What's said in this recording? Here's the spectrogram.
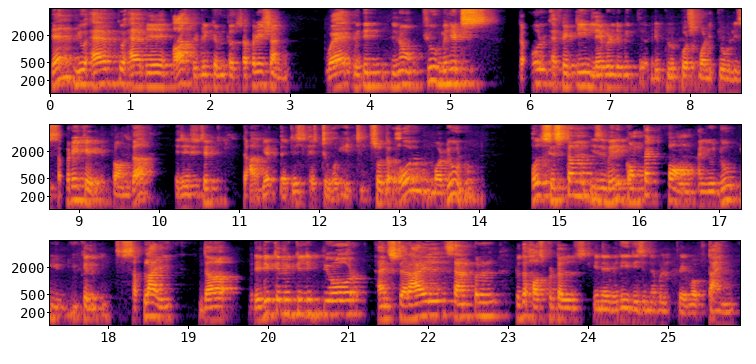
Then you have to have a fast chemical separation where within you know few minutes the whole F18 labeled with glucose molecule is separated from the irradiated target that is H2O18. So the whole module, whole system is a very compact form and you do you, you can supply the radiochemically pure and sterile sample to the hospitals in a very reasonable frame of time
